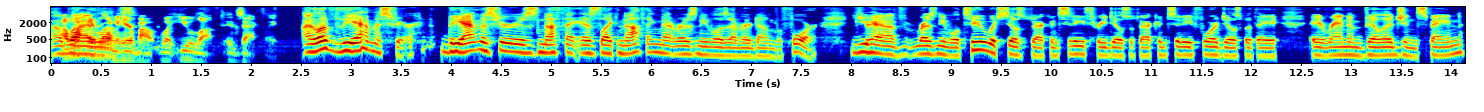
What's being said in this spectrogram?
uh. I what want I everyone loved. to hear about what you loved exactly. I loved the atmosphere. The atmosphere is nothing is like nothing that Resident Evil has ever done before. You have Resident Evil 2, which deals with Raccoon City, 3 deals with Raccoon City, 4 deals with a, a random village in Spain.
